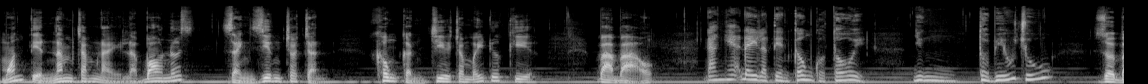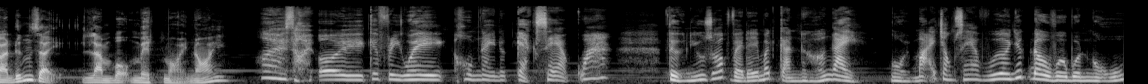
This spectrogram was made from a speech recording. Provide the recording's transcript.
Món tiền 500 này là bonus Dành riêng cho Trần Không cần chia cho mấy đứa kia. Bà bảo Đáng nhẽ đây là tiền công của tôi Nhưng tôi biếu chú. Rồi bà đứng dậy Làm bộ mệt mỏi nói Ôi trời ơi Cái freeway hôm nay nó kẹt xe quá. Từ New York về đây mất cả nửa ngày Ngồi mãi trong xe vừa nhức đầu vừa buồn ngủ.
